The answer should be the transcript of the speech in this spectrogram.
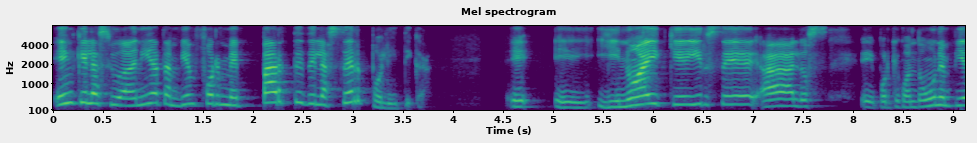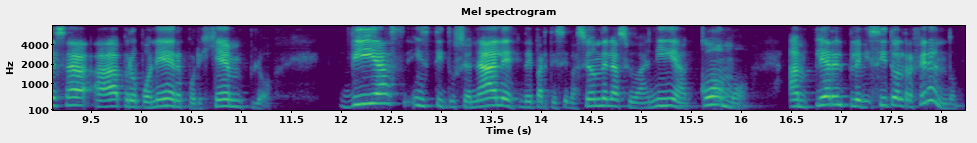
en que la ciudadanía también forme parte del hacer política. Eh, eh, y no hay que irse a los eh, porque cuando uno empieza a proponer, por ejemplo, vías institucionales de participación de la ciudadanía, como ampliar el plebiscito del referéndum,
